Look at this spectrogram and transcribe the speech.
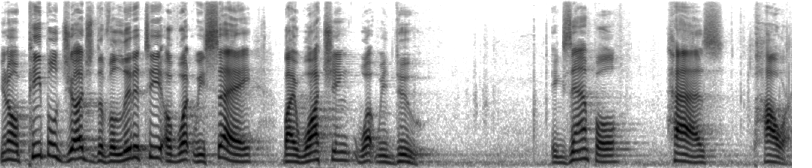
You know, people judge the validity of what we say by watching what we do. Example has power.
